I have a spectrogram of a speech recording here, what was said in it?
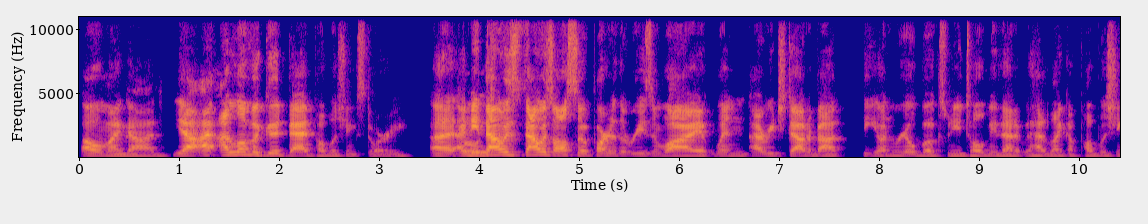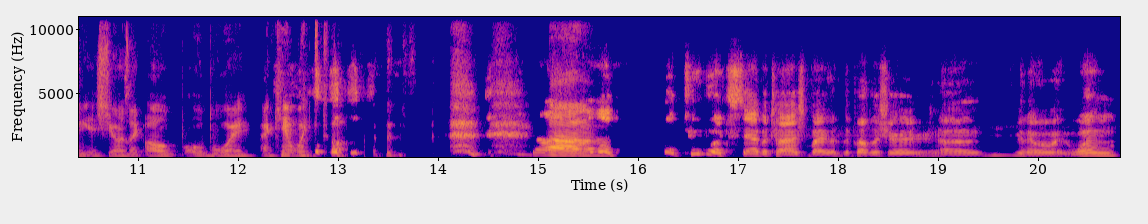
Oh my god. Yeah, I, I love a good bad publishing story. Uh, I oh, mean yeah. that was that was also part of the reason why when I reached out about the Unreal books when you told me that it had like a publishing issue, I was like, oh oh boy, I can't wait to talk about this. no, um, two books sabotaged by the publisher. Uh, you know, one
